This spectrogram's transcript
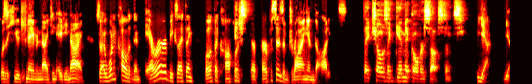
was a huge name in 1989. So I wouldn't call it an error because I think both accomplished It's- their purposes of drawing in the audience. They chose a gimmick over substance. Yeah, yeah.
